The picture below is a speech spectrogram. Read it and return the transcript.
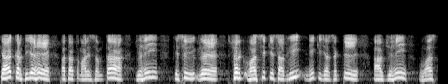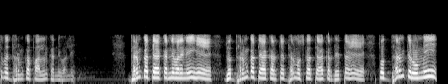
त्याग कर दिया है, अतः तुम्हारी क्षमता जो है किसी जो है स्वर्गवासी के साथ भी नहीं की जा सकती। आप जो है वास्तव में धर्म का पालन करने वाले हैं। धर्म का त्याग करने वाले नहीं है। जो धर्म का त्याग करते धर्म उसका त्याग कर देता है। तो धर्म के रूप में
